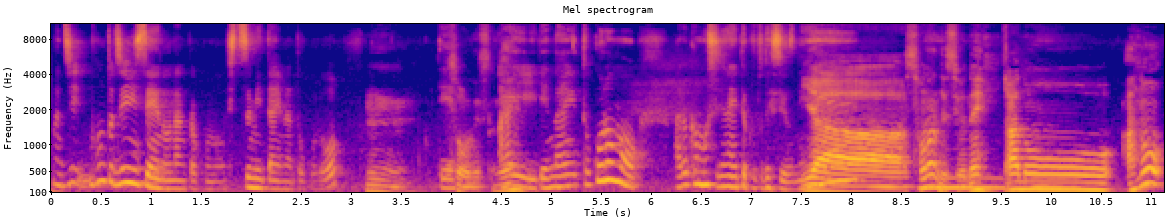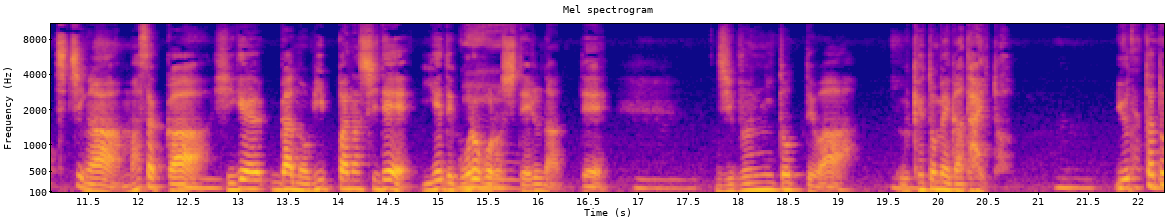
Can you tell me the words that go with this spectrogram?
まあ、じ本当人生のなんかこの質みたいなところ、うん、て、そうです相ね。入れないところもあるかもしれないってことですよね。いやー、そうなんですよね。う。ん。あのーあの父がまさかうん。髭が伸びっぱなしで家でゴロゴロしてるなんてうん、自分にとっては受け止めがたいと。うん。言った時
